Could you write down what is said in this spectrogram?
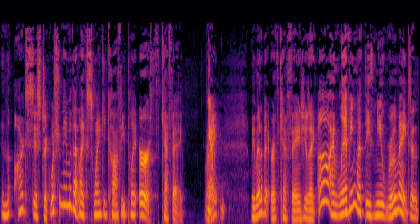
in the arts district. What's the name of that like swanky coffee place? Urth Caffé, right? We met up at Urth Caffé, and she was like, "Oh, I'm living with these new roommates," and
